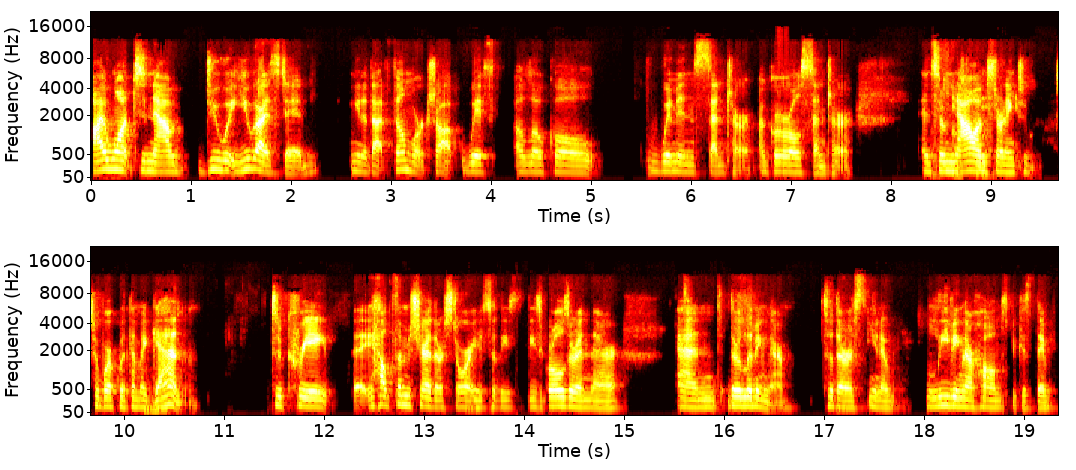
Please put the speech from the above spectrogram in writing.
I want to now do what you guys did, you know, that film workshop with a local women's center, a girls' center. And so now cool. I'm starting to to work with them again to create help them share their stories. So these these girls are in there and they're living there. So there's, you know, leaving their homes because they've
